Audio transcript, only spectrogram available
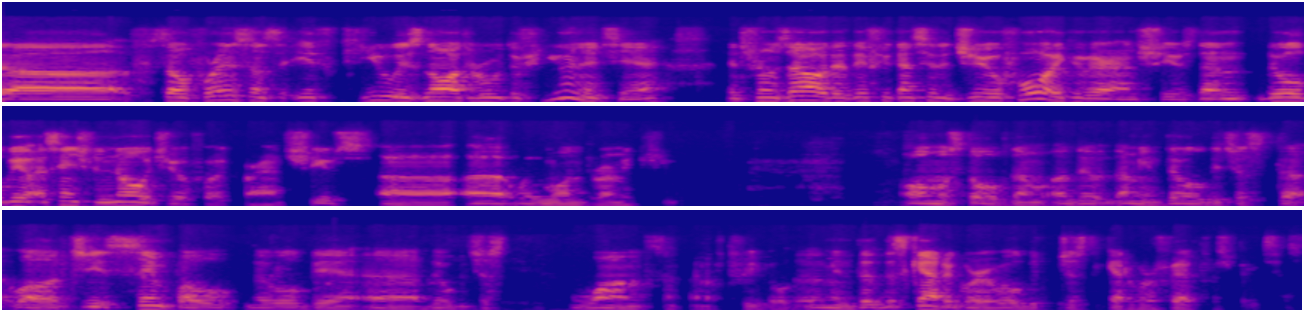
uh, so, for instance, if Q is not a root of unity, it turns out that if you consider geophoric variant sheaves, then there will be essentially no geophoric variant sheaves uh, with monodromic Q almost all of them. Uh, I mean, there will be just, uh, well, if G is simple, there will be, uh, there will be just one some kind of trivial. I mean, the, this category will be just a category of vector spaces.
